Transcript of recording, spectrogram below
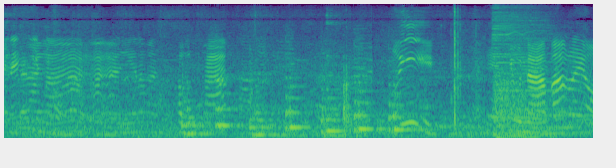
ะ ได้กี่มาอะอันนี้แล้วกันขอบคุณครับเฮ้ยอยู่น้ำมากเลยเหรอ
